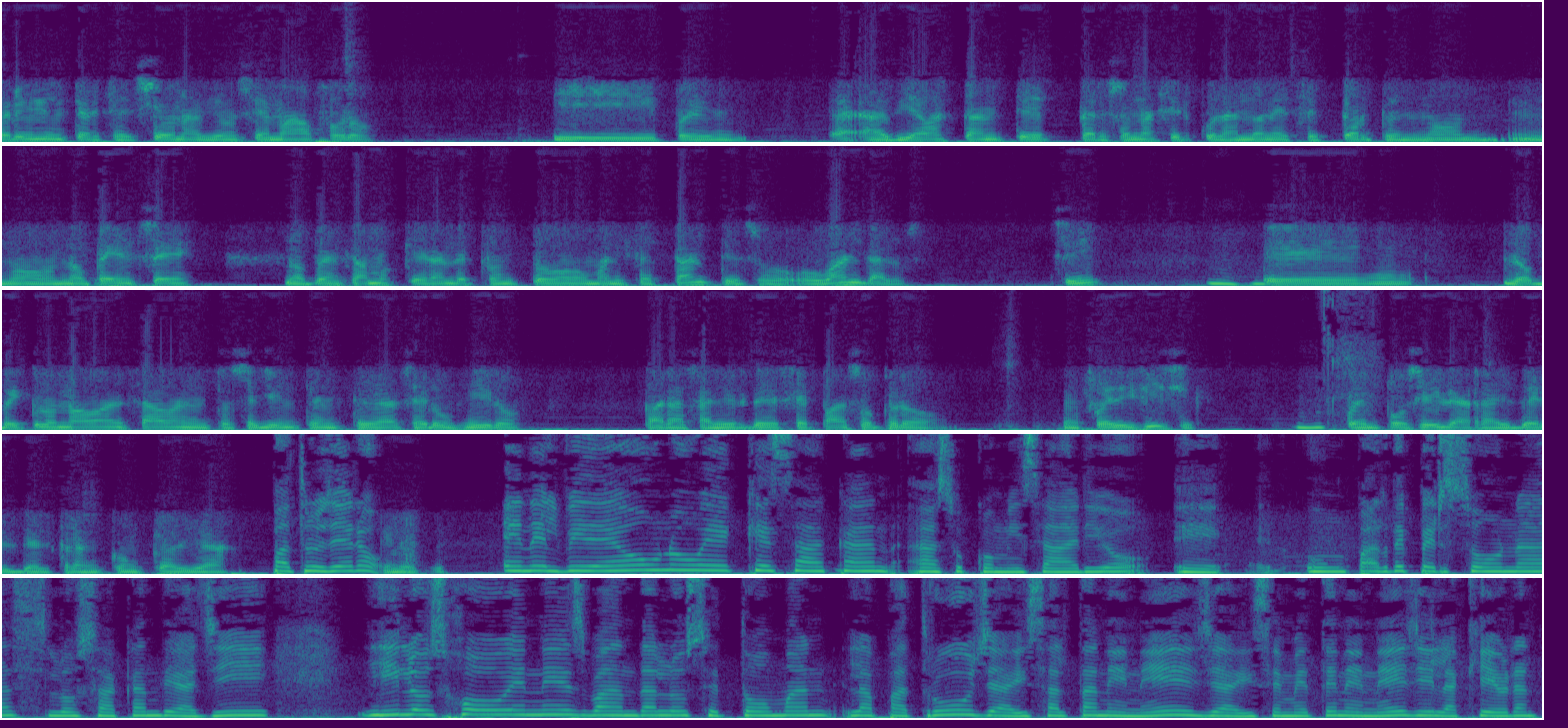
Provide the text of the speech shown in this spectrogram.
Era una intersección, había un semáforo y pues había bastante personas circulando en el sector, pues no, no, no pensé, no pensamos que eran de pronto manifestantes o, o vándalos, ¿sí? Eh, los vehículos no avanzaban, entonces yo intenté hacer un giro para salir de ese paso, pero me fue difícil. Fue imposible a raíz del, del trancón que había. Patrullero, en ese- en el video uno ve que sacan a su comisario, eh, un par de personas lo sacan de allí y los jóvenes vándalos se toman la patrulla y saltan en ella y se meten en ella y la quiebran.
